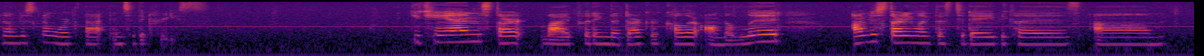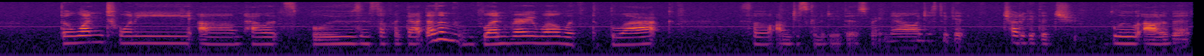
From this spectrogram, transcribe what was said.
And I'm just going to work that into the crease. You can start by putting the darker color on the lid. I'm just starting like this today because um, the 120 um, palettes blues and stuff like that doesn't blend very well with the black so I'm just gonna do this right now just to get try to get the blue out of it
